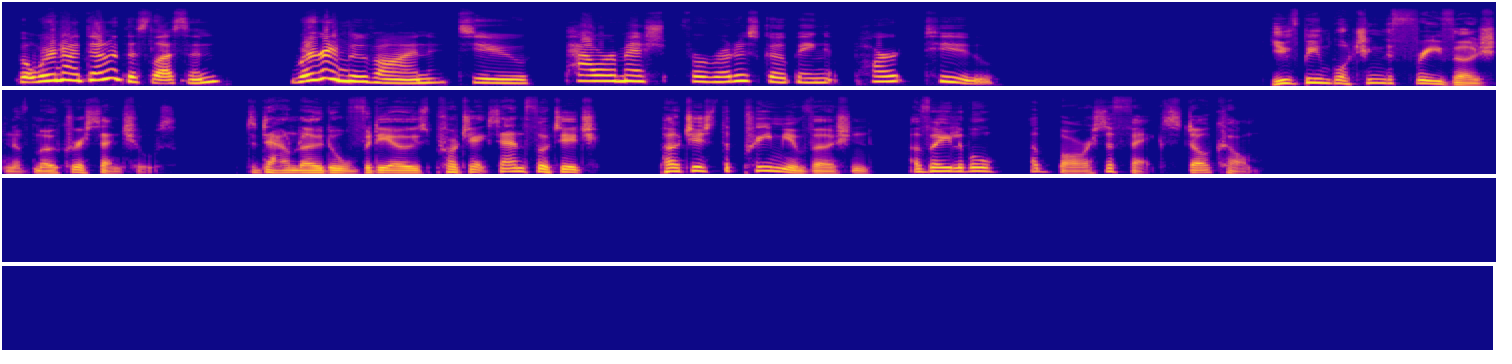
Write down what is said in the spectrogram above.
But we're not done with this lesson. We're going to move on to Power Mesh for Rotoscoping Part 2. You've been watching the free version of Mocha Essentials. To download all videos, projects, and footage, purchase the premium version available at borisfx.com.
